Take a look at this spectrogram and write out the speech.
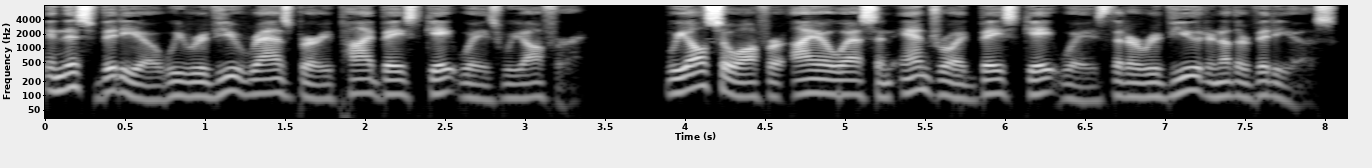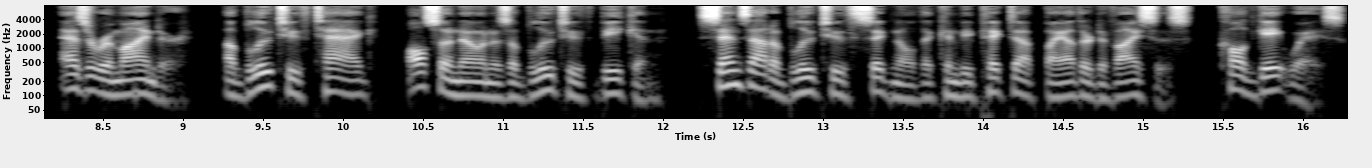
In this video we review Raspberry Pi based gateways we offer. We also offer iOS and Android based gateways that are reviewed in other videos. As a reminder, a Bluetooth tag, also known as a Bluetooth beacon, sends out a Bluetooth signal that can be picked up by other devices, called gateways.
